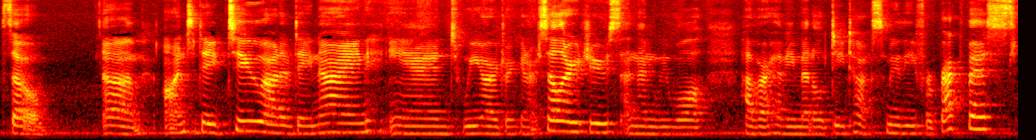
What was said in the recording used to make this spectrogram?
So um, on to day two out of day nine, and we are drinking our celery juice, and then we will have our heavy metal detox smoothie for breakfast.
